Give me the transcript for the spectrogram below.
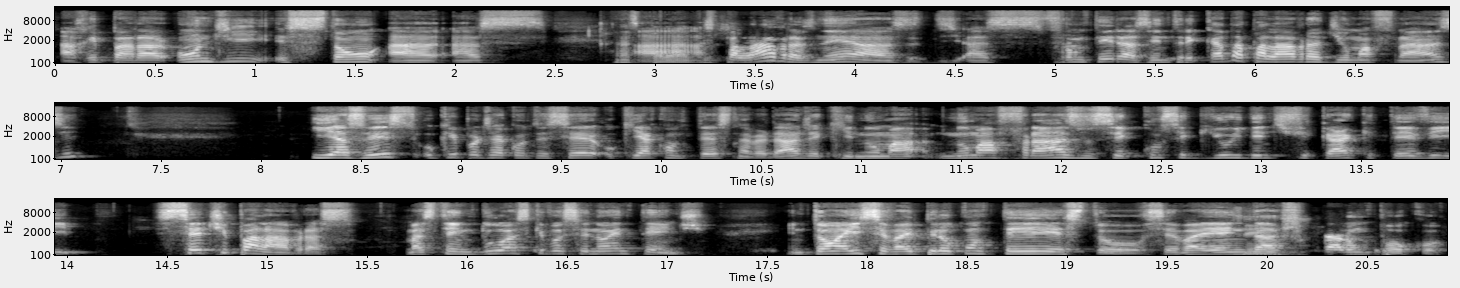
a reparar onde estão a, as, as palavras, a, as palavras né? As, as fronteiras entre cada palavra de uma frase. E às vezes o que pode acontecer, o que acontece na verdade é que numa, numa frase você conseguiu identificar que teve sete palavras, mas tem duas que você não entende. Então aí você vai pelo contexto, você vai ainda Sim. chutar um pouco.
